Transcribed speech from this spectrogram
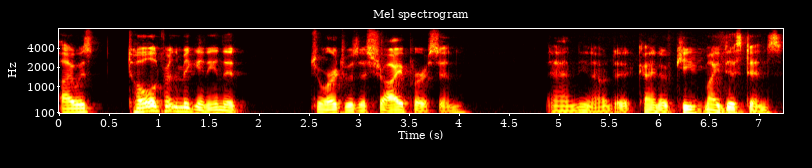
I was told from the beginning that George was a shy person, and you know to kind of keep my distance.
